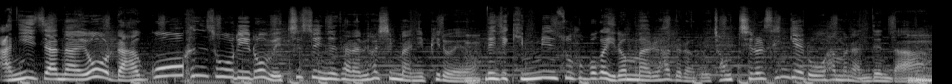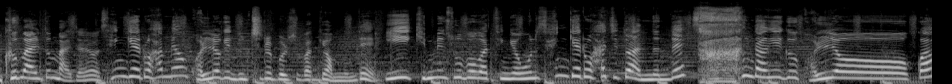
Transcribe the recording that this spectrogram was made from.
아니잖아요 라고 큰 소리로 외칠 수 있는 사람이 훨씬 많이 필요해요. 음. 근데 이제 김민수 후보가 이런 말을 하더라고요. 정치를 생계로 하면 안 된다. 음. 그 말도 맞아요. 생계로 하면 권력의 눈치를 볼 수밖에 없는데 이 김민수 후보 같은 경우는 생계로 하지도 않는데 상당히 그 권력과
